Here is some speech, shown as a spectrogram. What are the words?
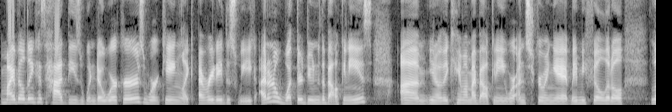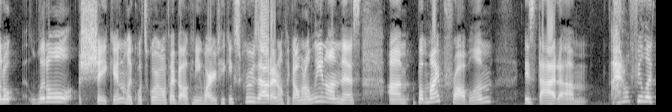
my building has had these window workers working like every day this week. I don't know what they're doing to the balconies. Um, you know, they came on my balcony, were unscrewing it, made me feel a little little little shaken. I'm like, what's going on with my balcony? Why are you taking screws out? I don't think I want to lean on this. Um, but my problem is that um I don't feel like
